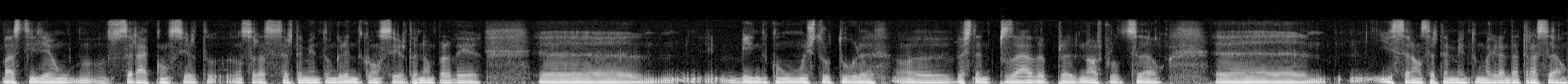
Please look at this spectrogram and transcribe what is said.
Bastilha é será concerto, será certamente um grande concerto a não perder, eh, vindo com uma estrutura eh, bastante pesada para nós produção e serão certamente uma grande atração.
